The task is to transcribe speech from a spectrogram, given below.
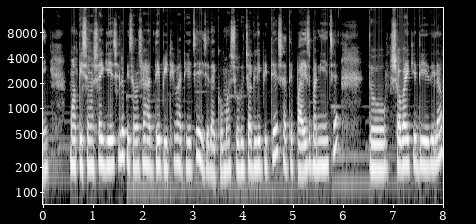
নেই। মা পিসামশাই গিয়েছিল, পিসামশাই হাত দিয়ে পিঠে পাঠিয়েছে। এই যে দেখো, মা সরু চাগলি পিঠে, সাথে পায়েস বানিয়েছে। তো সবাইকে দিয়ে দিলাম।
